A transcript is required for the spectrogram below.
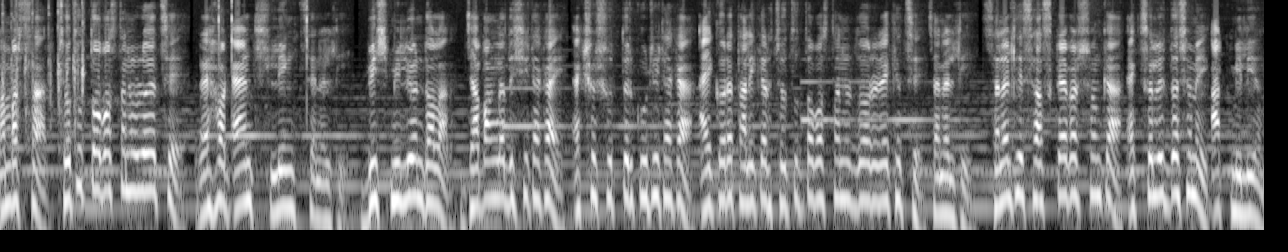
নাম্বার সাত, চতুর্থ অবস্থানে রয়েছে রেহট অ্যান্ড লিঙ্ক চ্যানেলটি বিশ মিলিয়ন ডলার, যা বাংলাদেশি টাকায় একশো সত্তর কোটি টাকা আয় করে তালিকার চতুর্থ অবস্থানের দরে রেখেছে চ্যানেলটি চ্যানেলটির সাবস্ক্রাইবার সংখ্যা একচল্লিশ দশমিক আট মিলিয়ন।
